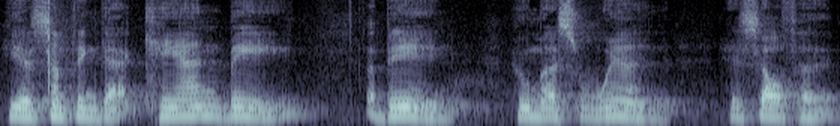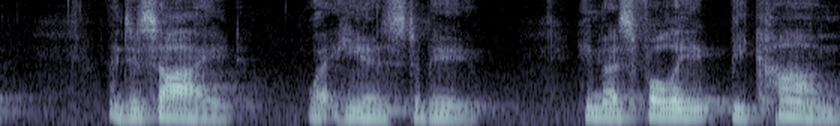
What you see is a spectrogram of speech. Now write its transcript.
he is something that can be a being who must win his selfhood and decide what he is to be. He must fully become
